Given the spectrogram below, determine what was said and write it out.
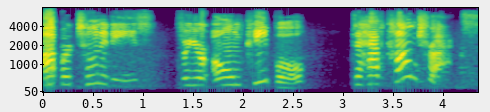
opportunities for your own people to have contracts.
